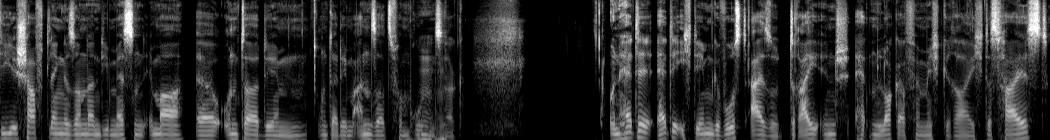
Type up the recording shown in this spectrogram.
die Schaftlänge, sondern die messen immer äh, unter, dem, unter dem Ansatz vom Hodensack. Und hätte, hätte ich dem gewusst, also drei Inch hätten locker für mich gereicht. Das heißt,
